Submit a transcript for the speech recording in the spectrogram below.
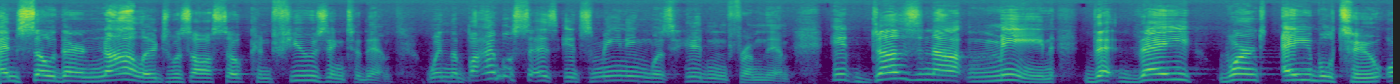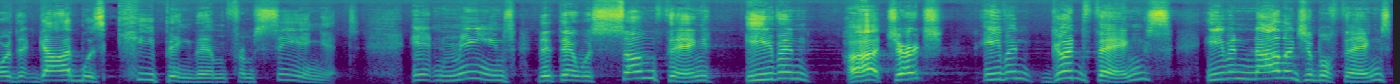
And so their knowledge was also confusing to them. When the Bible says its meaning was hidden from them, it does not mean that they weren't able to or that God was keeping them from seeing it. It means that there was something, even, uh, church, even good things, even knowledgeable things,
